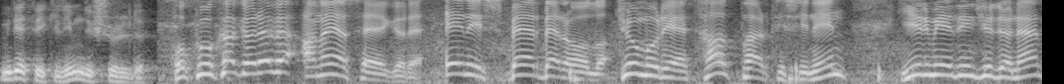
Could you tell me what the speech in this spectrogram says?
Milletvekilliğim düşürüldü. Hukuka göre ve anayasaya göre Enis Berberoğlu Cumhuriyet Halk Partisi'nin 27. dönem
